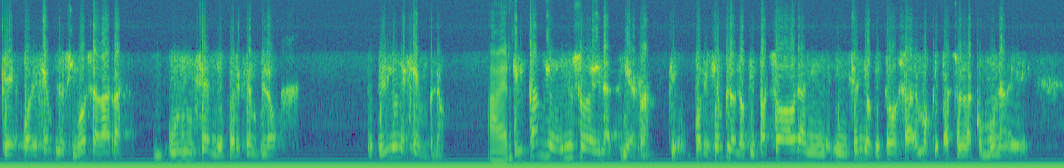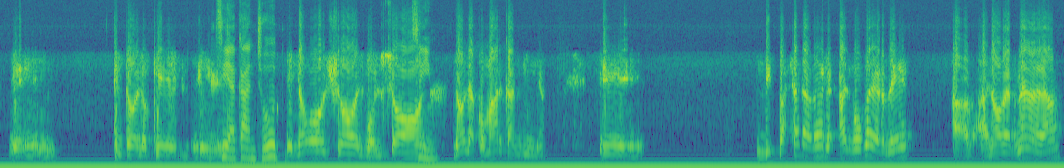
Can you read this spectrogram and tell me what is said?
que, por ejemplo, si vos agarras un incendio, por ejemplo, te digo un ejemplo. A ver. El cambio del uso de la tierra, que por ejemplo lo que pasó ahora en el incendio que todos sabemos que pasó en la comuna de en todo lo que es eh, sí, acá en Chubut. el hoyo, el bolsón, ¿no? la comarca andina. Eh, de pasar a ver algo verde a, no haber nada,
